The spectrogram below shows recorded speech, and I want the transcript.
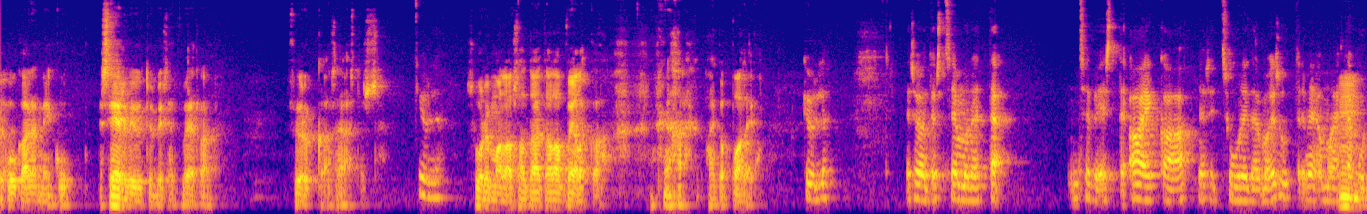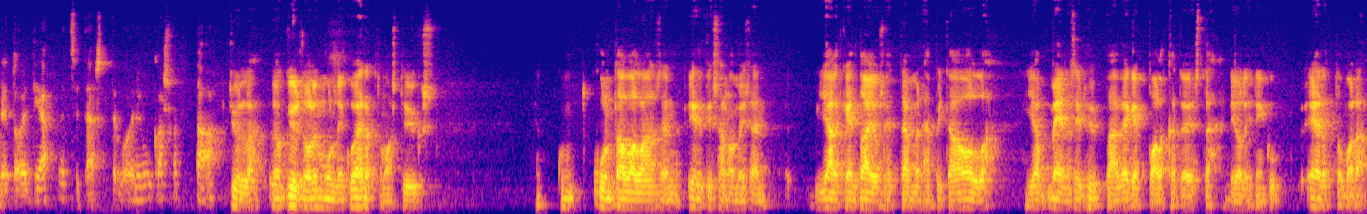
4-6 kuukauden niin kuin selviytymisen verran fyrkkaa säästössä. Kyllä. Suurimmalla osalla taitaa olla velkaa aika paljon. Kyllä. Ja se on tietysti semmoinen, että se vie sitten aikaa ja sitten suunnitelmallisuutta nimenomaan, että mm. budjetointia, että sitä sitten voi niin kasvattaa. Kyllä, Joo, kyllä se oli mun niin kuin ehdottomasti yksi kun, kun tavallaan sen irtisanomisen jälkeen tajusin, että tämmöinen pitää olla, ja meinasin hyppää vekepalkkatöistä, niin oli niin kuin ehdottomana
